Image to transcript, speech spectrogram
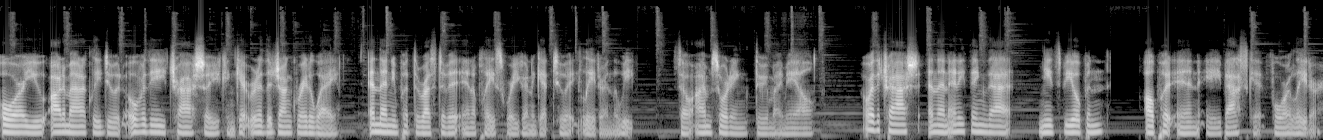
or you automatically do it over the trash so you can get rid of the junk right away, and then you put the rest of it in a place where you're going to get to it later in the week. So I'm sorting through my mail or the trash, and then anything that needs to be opened, I'll put in a basket for later.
